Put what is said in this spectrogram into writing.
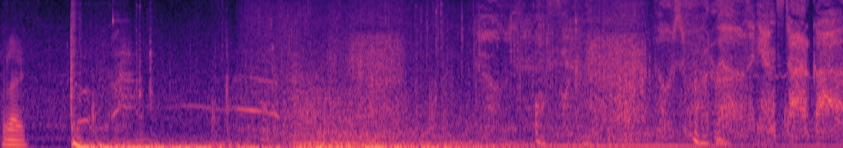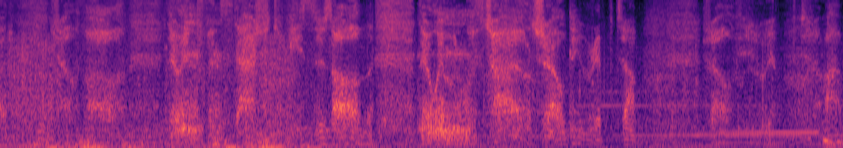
But I Those who rebelled against our God shall fall. Their infants dashed to pieces all. Their women with child shall be ripped up. Shall be ripped up.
